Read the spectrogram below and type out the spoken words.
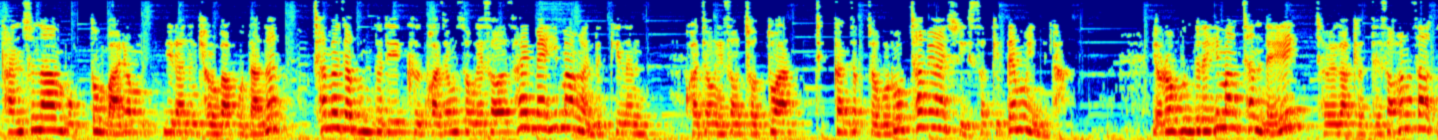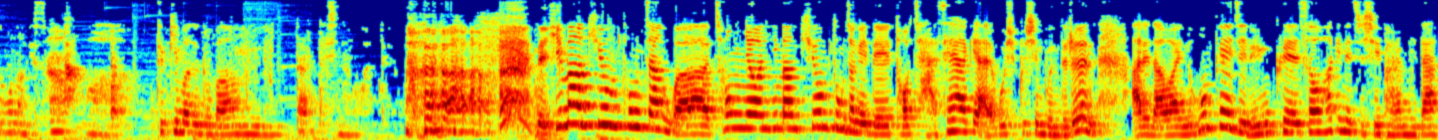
단순한 목돈 마련이라는 결과보다는 참여자분들이 그 과정 속에서 삶의 희망을 느끼는 과정에서 저 또한 직간접적으로 참여할 수 있었기 때문입니다. 여러분들의 희망찬 내일 저희가 곁에서 항상 응원하겠습니다. 와, 듣기만 해도 마음이 따뜻해지는 것 같아요. 네, 희망 키움 통장과 청년 희망 키움 통장에 대해 더 자세하게 알고 싶으신 분들은 아래 나와 있는 홈페이지 링크에서 확인해 주시기 바랍니다.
